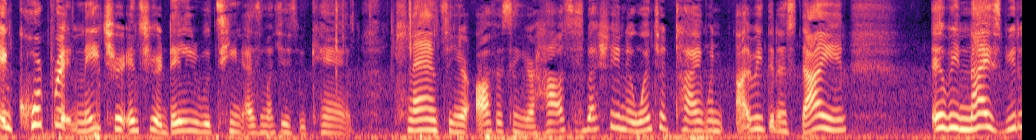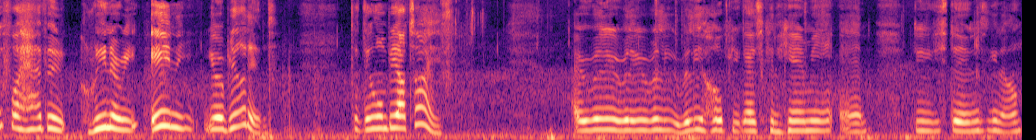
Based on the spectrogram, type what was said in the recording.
incorporate nature into your daily routine as much as you can. Plants in your office, in your house, especially in the winter time when everything is dying. It'll be nice, beautiful having greenery in your buildings because they won't be outside. I really, really, really, really hope you guys can hear me and do these things, you know.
